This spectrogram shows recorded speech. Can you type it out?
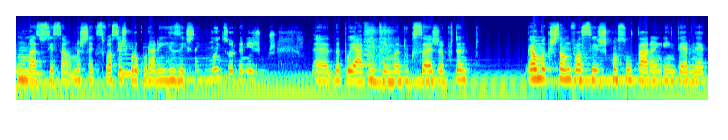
uma associação, mas sei que se vocês procurarem, existem muitos organismos uh, de apoio à vítima, do que seja. Portanto, é uma questão de vocês consultarem a internet,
